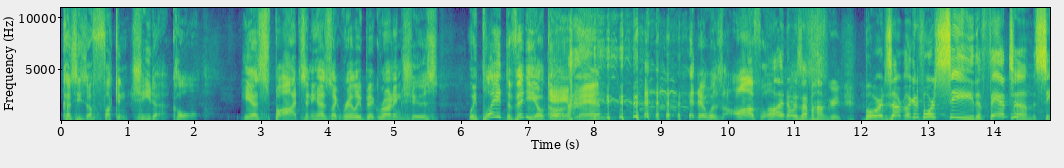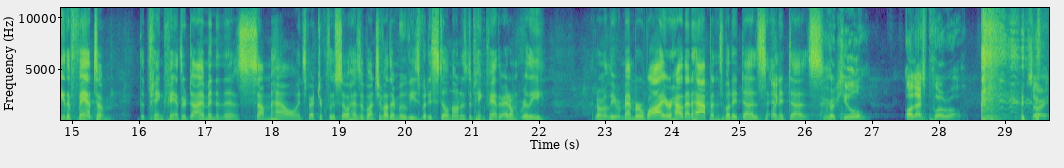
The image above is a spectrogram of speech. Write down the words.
Because he's a fucking cheetah, Cole. He has spots and he has like really big running shoes. We played the video oh. game, man. and it was awful. All I know is I'm hungry. Boards up. Looking for C, the Phantom. C, the Phantom. The Pink Panther Diamond, and then somehow Inspector Clouseau has a bunch of other movies, but is still known as the Pink Panther. I don't really, I don't really remember why or how that happens, but it does, and it does. Hercule? Oh, that's Poirot. Sorry.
